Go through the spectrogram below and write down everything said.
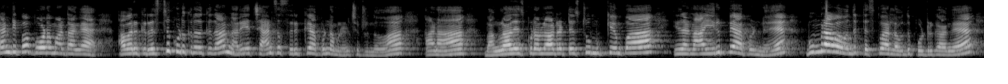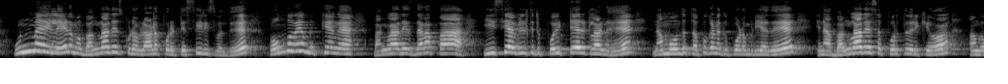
கண்டிப்பாக போட மாட்டாங்க. அவருக்கு ரெஸ்ட் கொடுக்கறதுக்கு தான் நிறைய சான்சஸ் இருக்குது அப்படின்னு நம்ம நினச்சிட்டு இருந்தோம். ஆனால் பங்களாதேஷ் கூட விளையாடுற டெஸ்ட்டும் முக்கியம்ப்பா இதில் நான் இருப்பேன் அப்படின்னு பும்ராவை வந்து டெஸ்ட் ஸ்குவாடில் வந்து போட்டிருக்காங்க. உண்மையிலே நம்ம பங்களாதேஷ் கூட விளையாட போகிற டெஸ்ட் சீரிஸ் வந்து ரொம்பவே முக்கியங்க. பங்களாதேஷ் தானப்பா? ஈஸியாக வீழ்த்துட்டு போயிட்டே இருக்கலான்னு நம்ம வந்து தப்பு கணக்கு போட முடியாது. ஏன்னா பங்களாதேஷை பொறுத்த வரைக்கும் அவங்க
